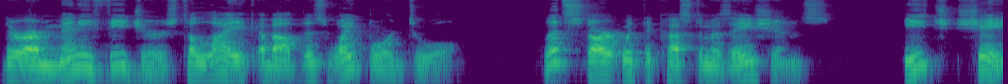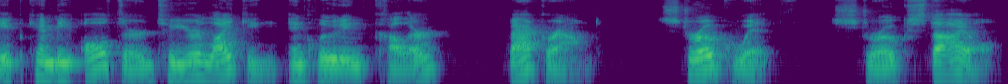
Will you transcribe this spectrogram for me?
There are many features to like about this whiteboard tool. Let's start with the customizations. Each shape can be altered to your liking, including color, background, stroke width, stroke style,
